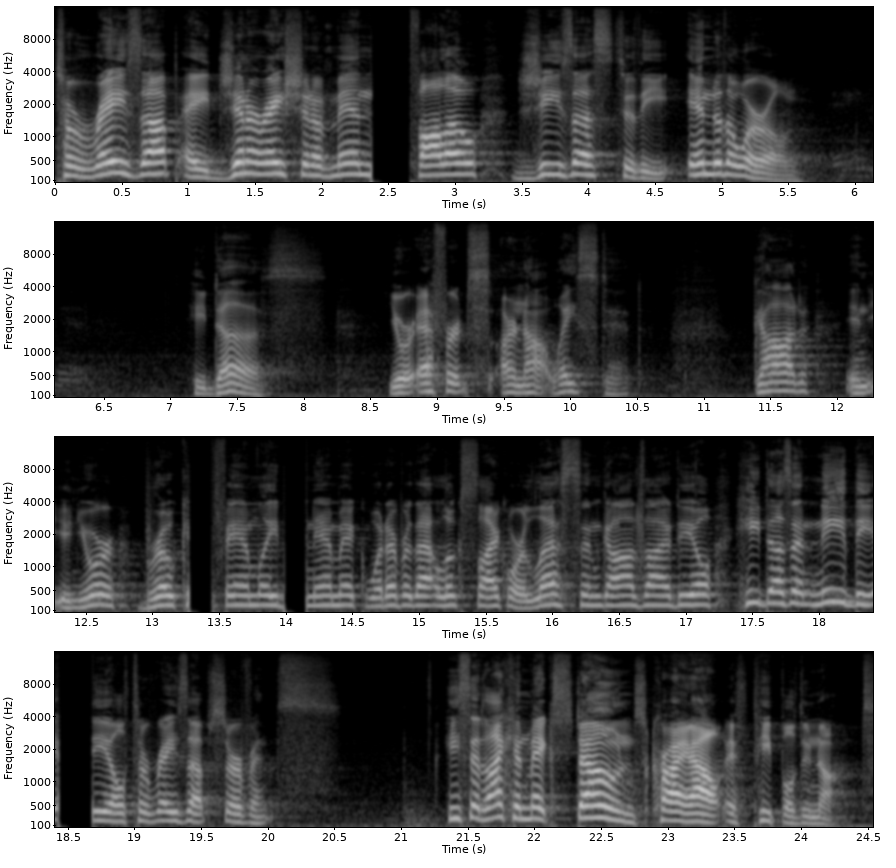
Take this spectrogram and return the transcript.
to raise up a generation of men follow Jesus to the end of the world. He does. Your efforts are not wasted. God, in, in your broken family dynamic, whatever that looks like, or less than God's ideal, He doesn't need the ideal to raise up servants. He said, I can make stones cry out if people do not.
